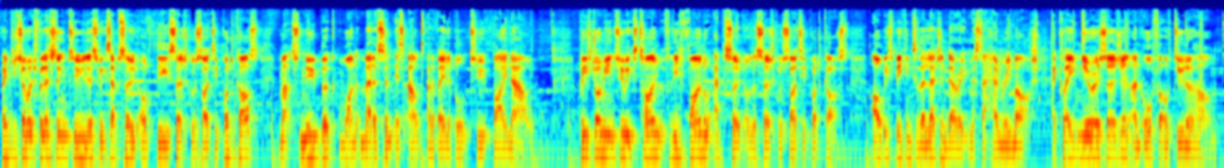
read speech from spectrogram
Thank you so much for listening to this week's episode of the Surgical Society podcast. Matt's new book, One Medicine, is out and available to buy now. Please join me in two weeks' time for the final episode of the Surgical Society podcast. I'll be speaking to the legendary Mr. Henry Marsh, acclaimed neurosurgeon and author of Do No Harm.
